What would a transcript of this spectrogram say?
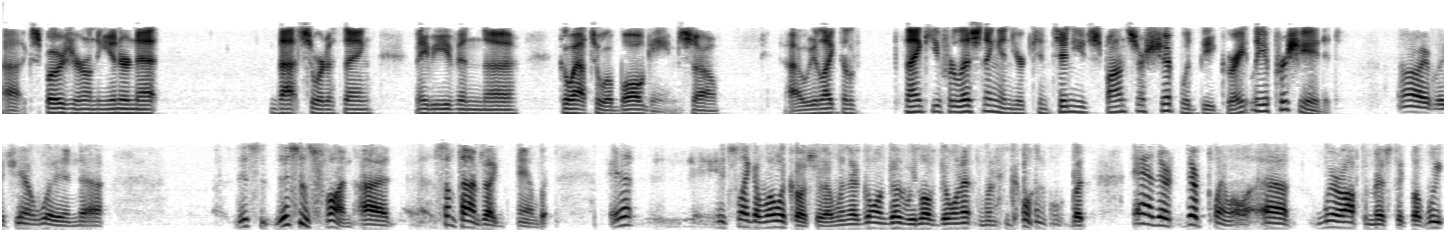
uh, exposure on the internet, that sort of thing. Maybe even uh, go out to a ball game. So uh, we like to thank you for listening, and your continued sponsorship would be greatly appreciated. All right, Rich. Yeah, would and uh, this this is fun. Uh, sometimes I am, but it, it's like a roller coaster. When they're going good, we love doing it, and when they're going, but yeah, they're they're playing well. Uh, we're optimistic, but we,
